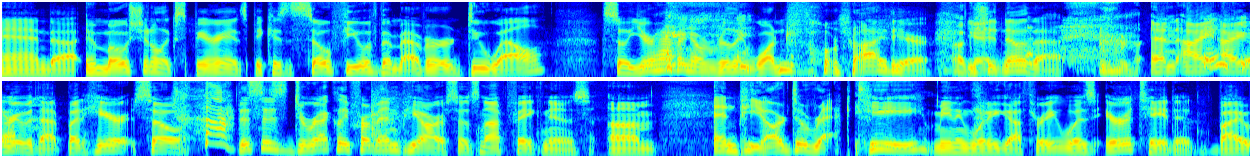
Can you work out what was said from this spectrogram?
and uh, emotional experience because so few of them ever do well. So you're having a really wonderful ride here. Okay. You should know that. And I, Thank I you. agree with that. But here, so this is directly from NPR, so it's not fake news. Um, NPR Direct. he, meaning Woody Guthrie, was irritated by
